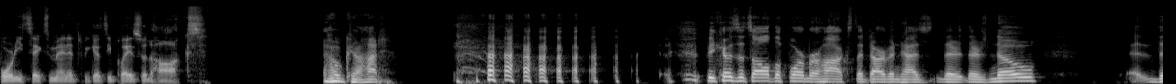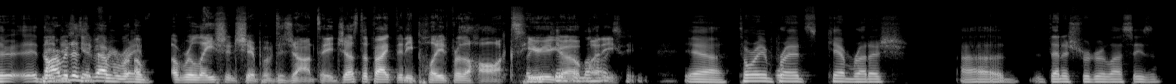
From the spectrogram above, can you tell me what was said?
46 minutes because he plays for the Hawks." Oh God. because it's all the former Hawks that Darvin has. There, there's no. Uh, there, Darvin doesn't even have a, a, relationship with Dejounte. Just the fact that he played for the Hawks. Here you go, buddy. Yeah, Taurean Prince, Cam Reddish, uh, Dennis Schroeder last season.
